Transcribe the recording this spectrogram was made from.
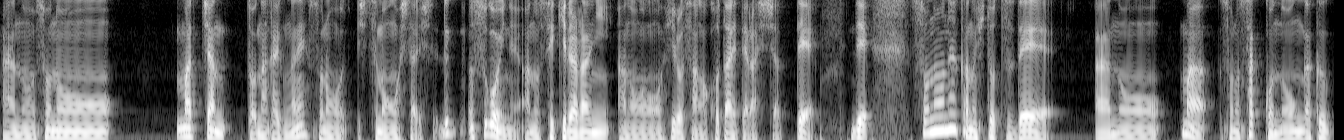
あの、その、まっちゃんと中居君がね、その質問をしたりして、で、すごいね、あの、赤裸々に、あの、ヒロさんが答えてらっしゃって、で、その中の一つで、あの、まあ、その昨今の音楽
